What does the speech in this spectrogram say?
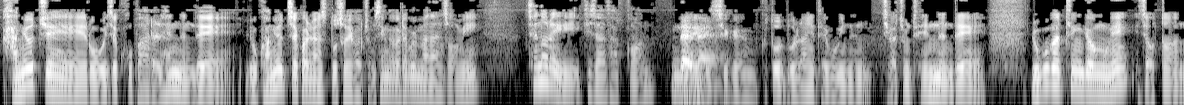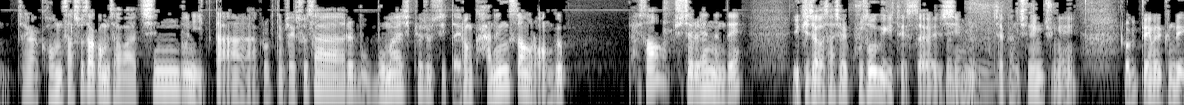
강요죄로 이제 고발을 했는데 이 강요죄 관련해서 또 저희가 좀 생각을 해볼 만한 점이 채널A 기자 사건. 네네. 네, 지금 또 논란이 되고 있는 지가 좀 됐는데 요거 같은 경우에 이제 어떤 제가 검사 수사 검사와 친분이 있다. 그렇기 때문에 자기 수사를 뭐 무마시켜 줄 수 있다. 이런 가능성을 언급해서 취재를 했는데 이 기자가 사실 구속이 됐어요. 1심 음. 재판 진행 중에. 그렇기 때문에 근데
